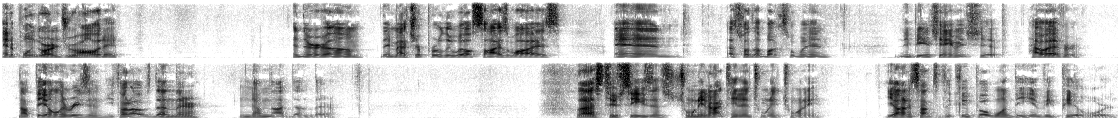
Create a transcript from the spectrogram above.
and a point guard, in Jrue Holiday. And they're um they match up really well size wise, and that's why the Bucks will win the NBA championship. However, not the only reason. You thought I was done there? No, I'm not done there. Last two seasons, 2019 and 2020, Giannis Antetokounmpo won the MVP award.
